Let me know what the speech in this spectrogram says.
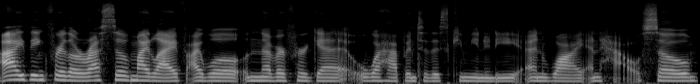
i think for the rest of my life i will never forget what happened to this community and why and how. So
